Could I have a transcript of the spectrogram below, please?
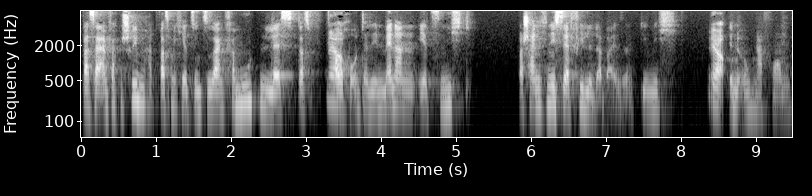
was er einfach beschrieben hat, was mich jetzt sozusagen vermuten lässt, dass ja. auch unter den Männern jetzt nicht, wahrscheinlich nicht sehr viele dabei sind, die nicht ja. in irgendeiner Form.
